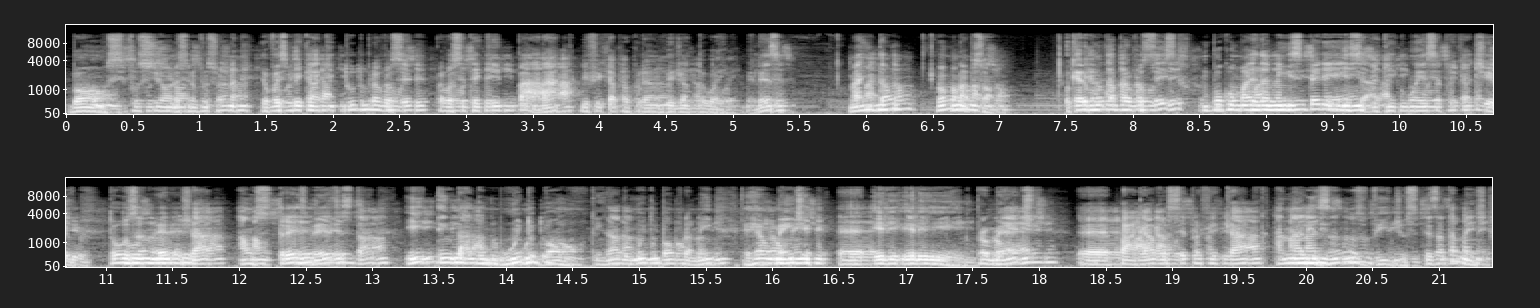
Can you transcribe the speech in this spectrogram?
bom, se funciona, se não funciona, eu vou explicar aqui tudo para você, para você ter que parar de ficar procurando vídeo à toa aí, beleza? Mas então, vamos lá, pessoal. Eu quero contar para vocês um pouco mais da minha experiência aqui com esse aplicativo. Estou usando ele já há uns três meses, tá? E tem dado muito bom, tem dado muito bom para mim. Realmente, é, ele, ele promete é, pagar você para ficar analisando os vídeos, exatamente.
